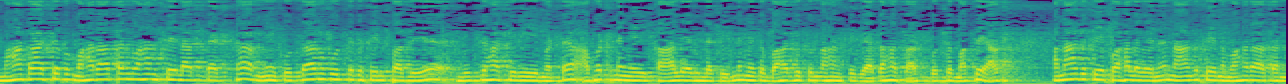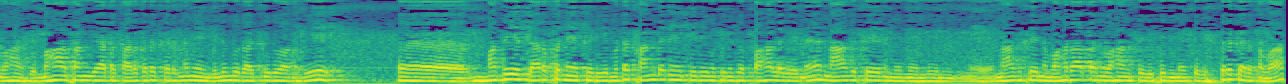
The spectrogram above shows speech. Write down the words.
මහා කාශ්‍යප මහරහතන් වහන්සේලාත් දැක්කා මේ බුද්ධානුකූලක සිල්පදය විග්‍රහ කිරීමට අපට නෙමෙයි කාලය ඇවිල්ලා තින්නේ. මේක භාග්‍යතුන් වහන්සේගේ අදහසක් බුද්ධ මතයක්. අනාගතයේ පහළ වෙන නාගසේන මහරහතන් වහන්සේ මහා සංඝයාට කරදර කරන මේ මිලිඳු රජුරුවන්ගේ මදයේ දර්පණය කිරීමට ඛණ්ඩනය කිරීම පිණිස පහළ වෙන නාගසේන මේ නාගසේන මහරහතන් වහන්සේ විසින් මේක විස්තර කරනවා.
